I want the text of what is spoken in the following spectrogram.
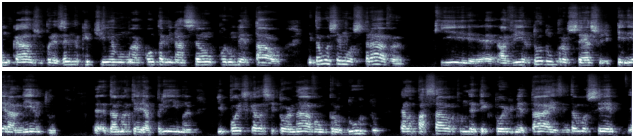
um caso, por exemplo, que tinha uma contaminação por um metal. Então você mostrava que é, havia todo um processo de peneiramento da matéria-prima, depois que ela se tornava um produto, ela passava por um detector de metais. Então você, é,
